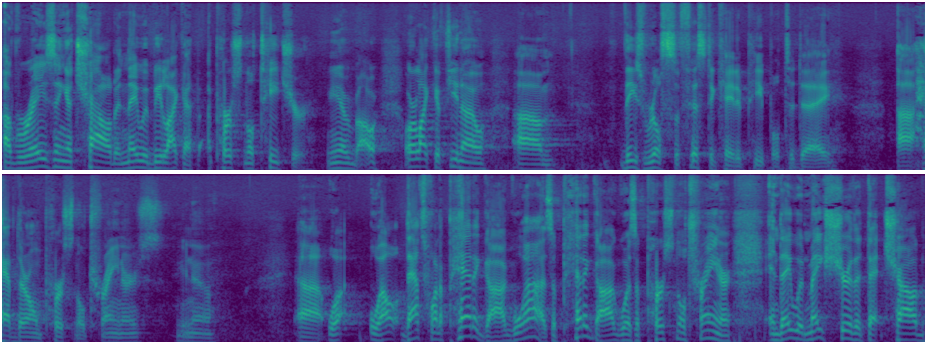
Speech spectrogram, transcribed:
of raising a child, and they would be like a, a personal teacher. You know, or, or, like if, you know, um, these real sophisticated people today uh, have their own personal trainers, you know. Uh, well, well, that's what a pedagogue was. A pedagogue was a personal trainer, and they would make sure that that child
